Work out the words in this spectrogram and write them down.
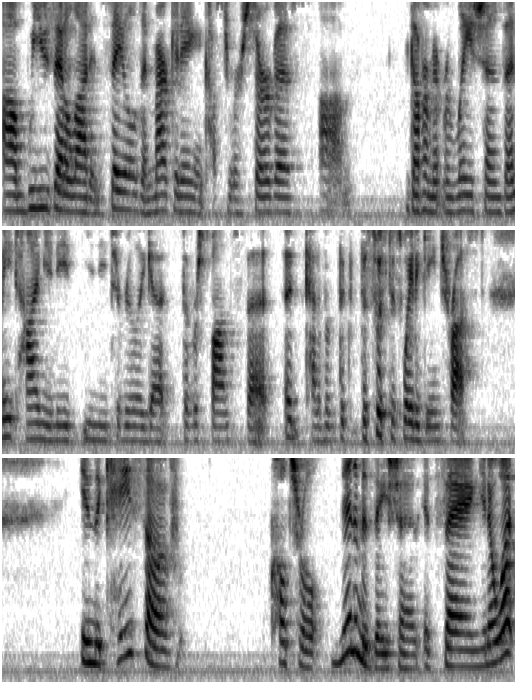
Um, we use that a lot in sales and marketing and customer service, um, government relations. Anytime you need you need to really get the response that uh, kind of a, the, the swiftest way to gain trust. In the case of cultural minimization, it's saying, you know what?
